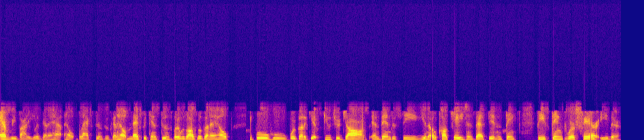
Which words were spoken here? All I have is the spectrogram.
everybody. It was going to ha- help black students it was going to help mexican students but it was also going to help people who were going to get future jobs and then to see you know caucasians that didn't think these things were fair either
